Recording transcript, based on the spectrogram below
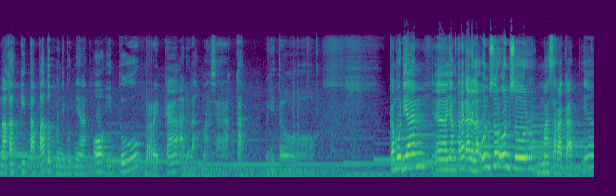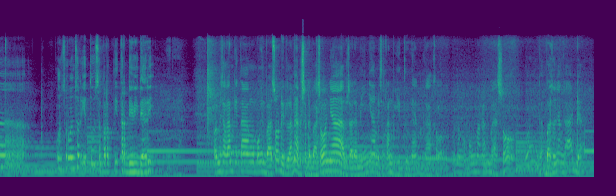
maka kita patut menyebutnya, oh itu mereka adalah masyarakat. Begitu. Kemudian eh, yang terakhir adalah unsur-unsur masyarakat. Ya, unsur-unsur itu seperti terdiri dari gitu ya. Kalau misalkan kita ngomongin bakso di dalamnya harus ada baksonya, harus ada minyak, misalkan begitu kan. Nah, kalau kita ngomong makan bakso, wah baksonya nggak ada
